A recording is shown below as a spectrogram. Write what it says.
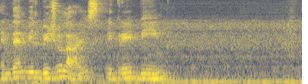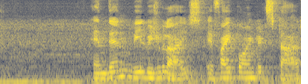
And then we'll visualize a great being. And then we'll visualize a five pointed star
